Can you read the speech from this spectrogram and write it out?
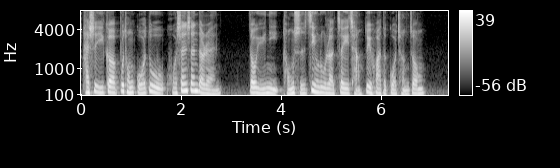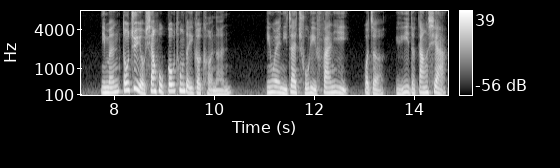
还是一个不同国度活生生的人，都与你同时进入了这一场对话的过程中。你们都具有相互沟通的一个可能，因为你在处理翻译或者语义的当下，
